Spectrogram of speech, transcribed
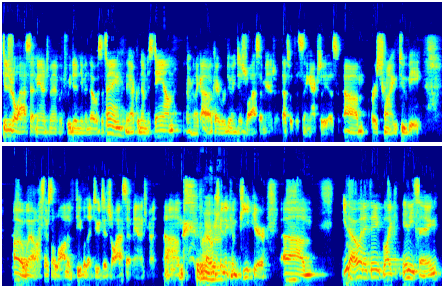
digital asset management, which we didn't even know was a thing. The acronym is DAM. And we're like, oh, okay, we're doing digital asset management. That's what this thing actually is, um, or is trying to be. Oh, well, there's a lot of people that do digital asset management. Um, are we mm-hmm. going to compete here? Um, you know, and I think like anything,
